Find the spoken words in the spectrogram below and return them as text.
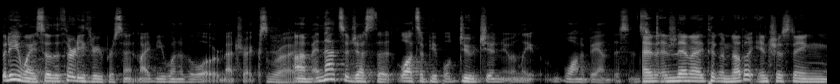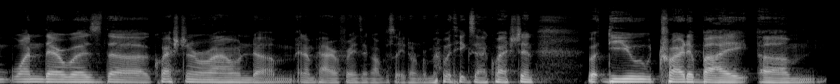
but anyway, so the 33% might be one of the lower metrics. Right. Um, and that suggests that lots of people do genuinely want to ban this institution. And, and then I think another interesting one there was the question around, um, and I'm paraphrasing, obviously, I don't remember the exact question, but do you try to buy um,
